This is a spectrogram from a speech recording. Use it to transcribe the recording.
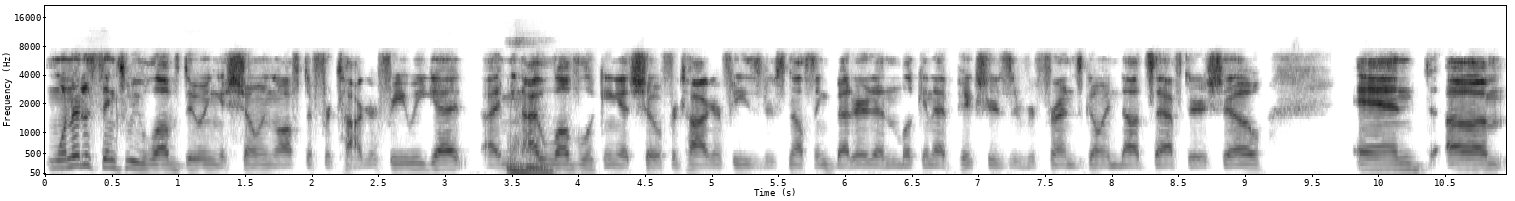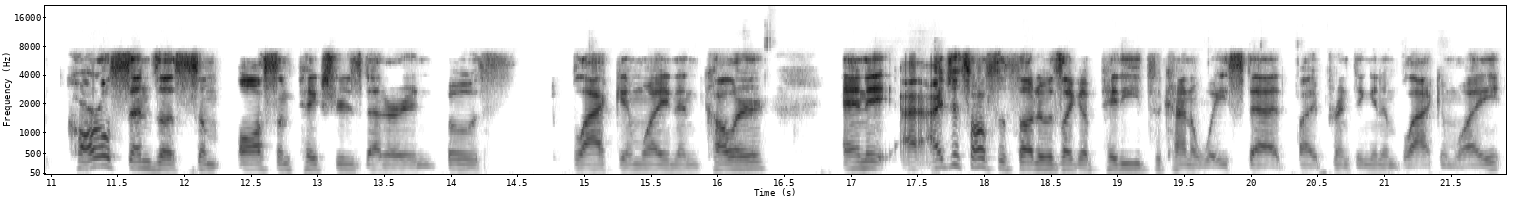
one of the things we love doing is showing off the photography we get. I mean, mm-hmm. I love looking at show photographies. There's nothing better than looking at pictures of your friends going nuts after a show. And um, Carl sends us some awesome pictures that are in both black and white and color. And it, I, I just also thought it was like a pity to kind of waste that by printing it in black and white.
